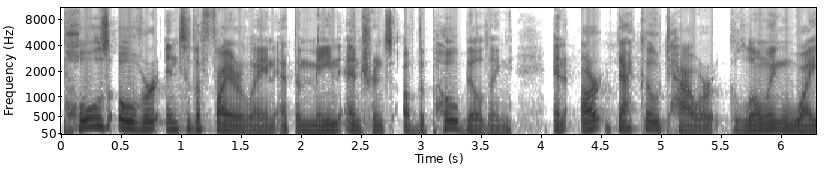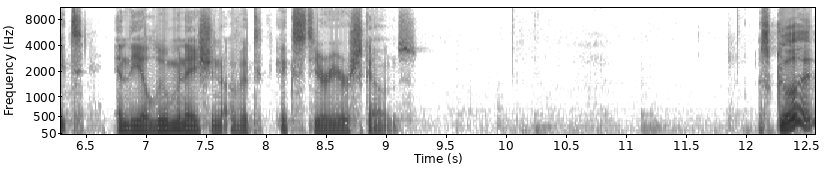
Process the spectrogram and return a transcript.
pulls over into the fire lane at the main entrance of the Poe building, an Art Deco tower glowing white in the illumination of its exterior scones. It's good.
